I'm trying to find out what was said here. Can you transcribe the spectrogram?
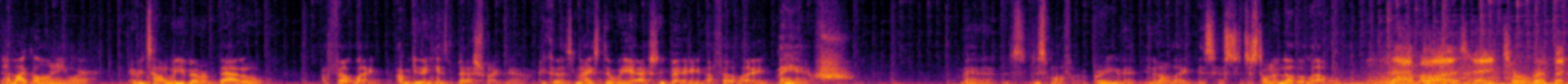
I'm not going anywhere. Every time we've ever battled, I felt like I'm getting his best right now. Because nights that we actually banged, I felt like, man, whew, man, this, this motherfucker bringing it, you know? Like, it's, it's just on another level. That was a terrific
